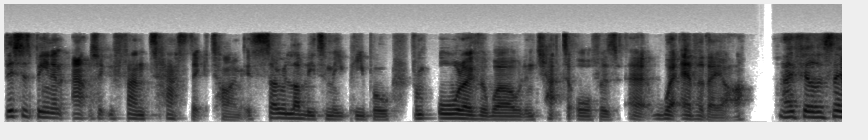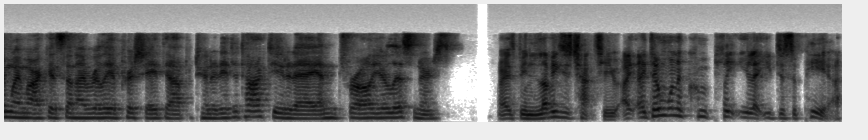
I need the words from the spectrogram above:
this has been an absolutely fantastic time. It's so lovely to meet people from all over the world and chat to authors uh, wherever they are. I feel the same way, Marcus, and I really appreciate the opportunity to talk to you today and for all your listeners. It's been lovely to chat to you. I, I, don't want to completely let you disappear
